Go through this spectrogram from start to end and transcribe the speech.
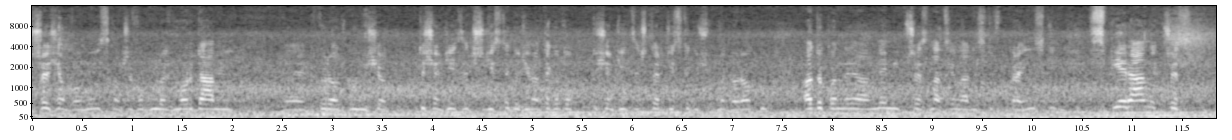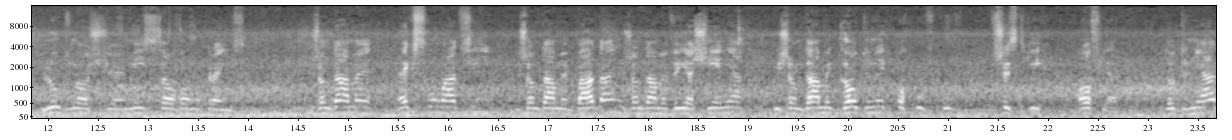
z rzezią wołyńską, czy w ogóle mordami, które odbyły się od 1939 do 1947 roku, a dokonanymi przez nacjonalistów ukraińskich, wspieranych przez ludność e, miejscową ukraińską. Żądamy ekshumacji, żądamy badań, żądamy wyjaśnienia i żądamy godnych pochówków wszystkich ofiar. Do dnia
